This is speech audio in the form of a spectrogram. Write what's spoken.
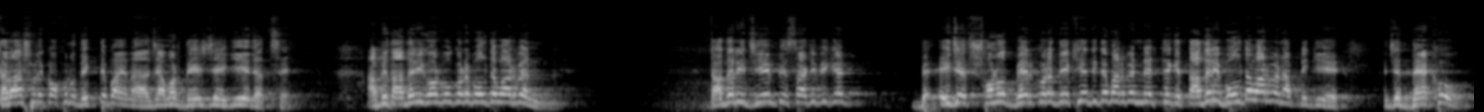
তারা আসলে কখনো দেখতে পায় না যে আমার দেশ যে এগিয়ে যাচ্ছে। আপনি তাদেরই গর্ব করে বলতে পারবেন। তাদেরই জিএমপি সার্টিফিকেট এই যে সনদ বের করে দেখিয়ে দিতে পারবেন নেট থেকে, তাদেরই বলতে পারবেন আপনি গিয়ে যে দেখো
